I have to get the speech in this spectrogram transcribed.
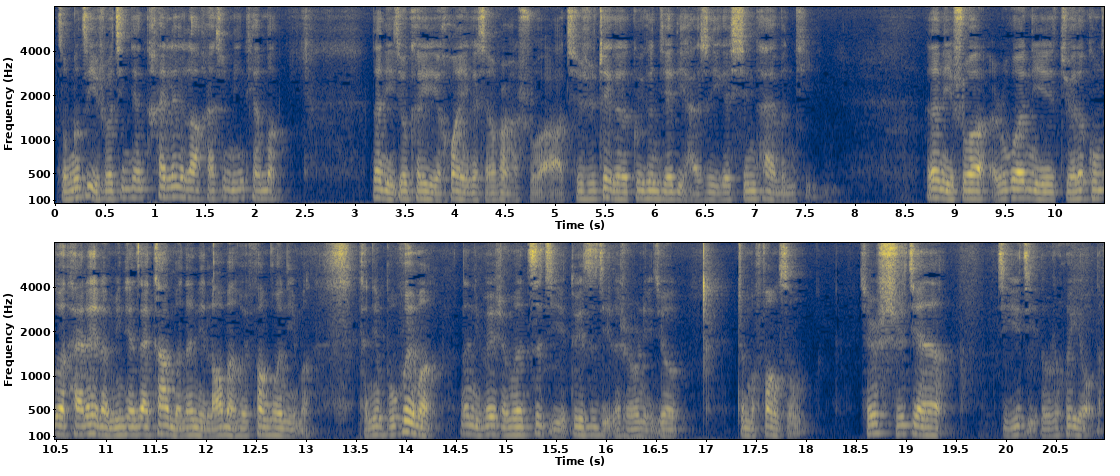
总跟自己说今天太累了，还是明天吧。那你就可以换一个想法说啊，其实这个归根结底还是一个心态问题。那你说，如果你觉得工作太累了，明天再干吧，那你老板会放过你吗？肯定不会嘛。那你为什么自己对自己的时候你就这么放松？其实时间啊，挤一挤都是会有的。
